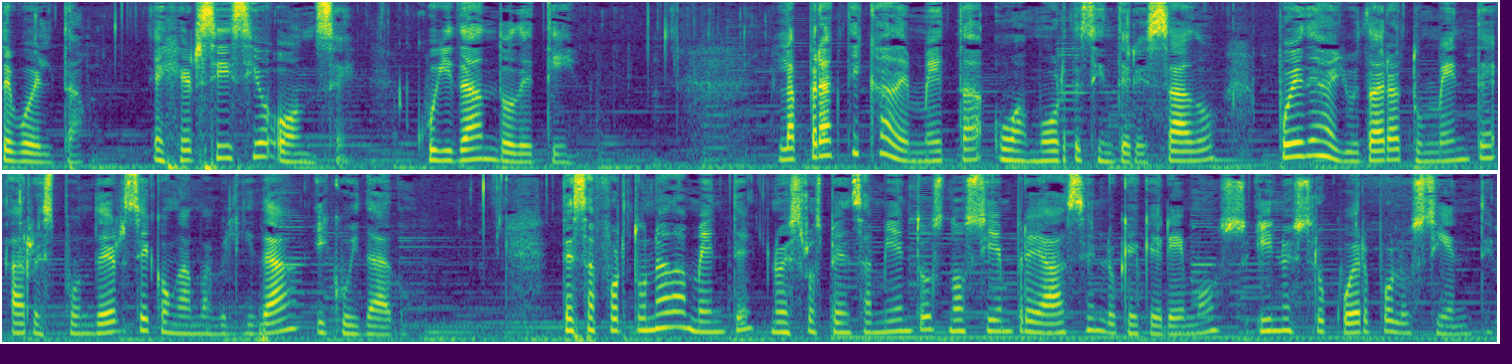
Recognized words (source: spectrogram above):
de vuelta. Ejercicio 11. Cuidando de ti. La práctica de meta o amor desinteresado puede ayudar a tu mente a responderse con amabilidad y cuidado. Desafortunadamente, nuestros pensamientos no siempre hacen lo que queremos y nuestro cuerpo lo siente.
